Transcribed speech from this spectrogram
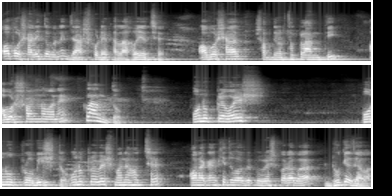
অপসারিত মানে যা সরে ফেলা হয়েছে। অবসাদ শব্দের অর্থ ক্লান্তি, অবসন্ন মানে ক্লান্ত। অনুপ্রবেশ অনুপ্রবিষ্ট। অনুপ্রবেশ মানে হচ্ছে অনাকাঙ্ক্ষিতভাবে প্রবেশ করা বা ঢুকে যাওয়া।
